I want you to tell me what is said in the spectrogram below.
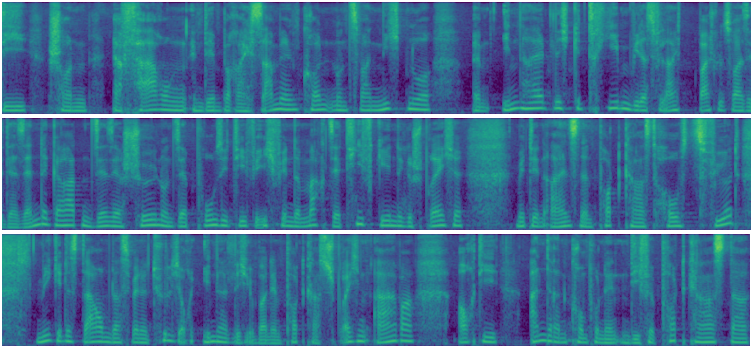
die schon Erfahrungen in dem Bereich sammeln konnten und zwar nicht nur inhaltlich getrieben, wie das vielleicht beispielsweise der Sendegarten sehr, sehr schön und sehr positiv, wie ich finde, macht, sehr tiefgehende Gespräche mit den einzelnen Podcast-Hosts führt. Mir geht es darum, dass wir natürlich auch inhaltlich über den Podcast sprechen, aber auch die anderen Komponenten, die für Podcaster,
